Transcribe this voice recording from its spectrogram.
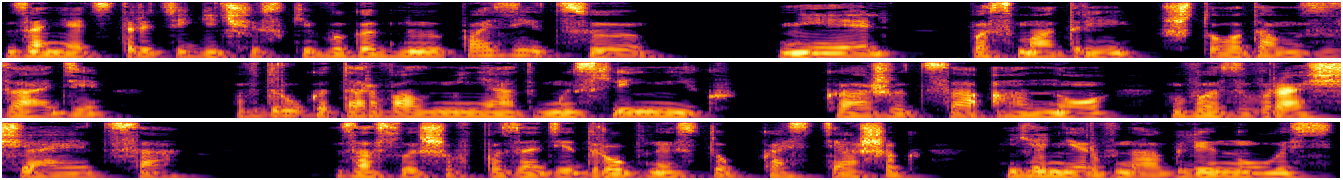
занять стратегически выгодную позицию. «Нель, посмотри, что там сзади!» Вдруг оторвал меня от мыслей Ник. «Кажется, оно возвращается!» Заслышав позади дробный стук костяшек, я нервно оглянулась,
